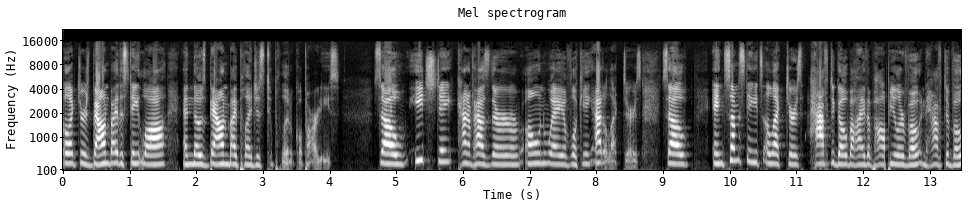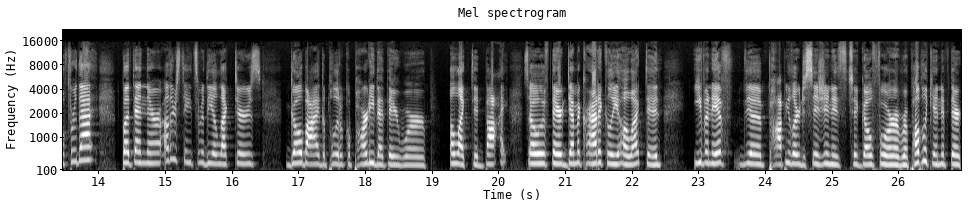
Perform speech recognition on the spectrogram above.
electors bound by the state law and those bound by pledges to political parties. So each state kind of has their own way of looking at electors. So in some states, electors have to go by the popular vote and have to vote for that. But then there are other states where the electors go by the political party that they were elected by. So if they're democratically elected, even if the popular decision is to go for a Republican, if they're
